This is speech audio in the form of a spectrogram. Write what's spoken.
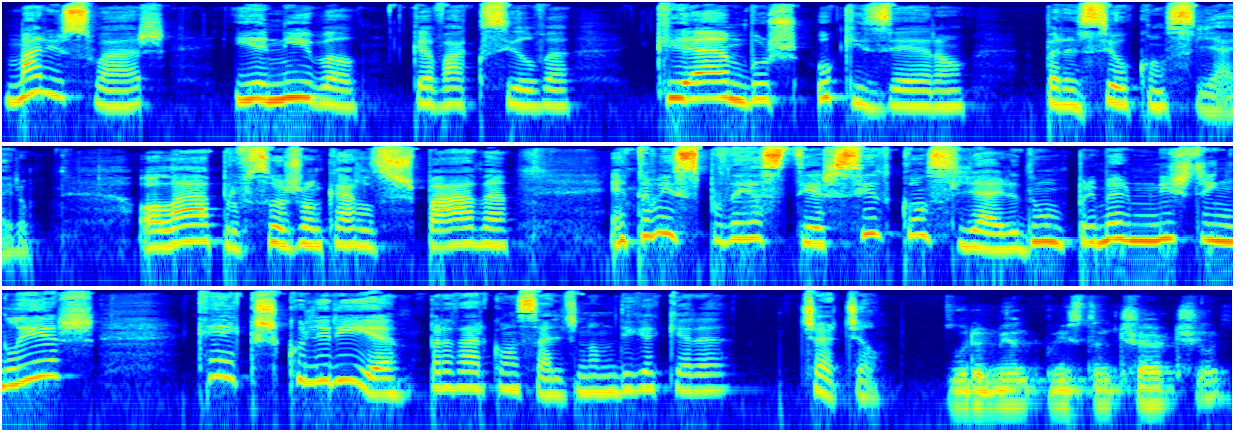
Mário Soares e Aníbal Cavaco Silva, que ambos o quiseram para seu conselheiro. Olá, professor João Carlos Espada. Então, e se pudesse ter sido conselheiro de um primeiro-ministro inglês, quem é que escolheria para dar conselhos? Não me diga que era Churchill? Seguramente Winston Churchill,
